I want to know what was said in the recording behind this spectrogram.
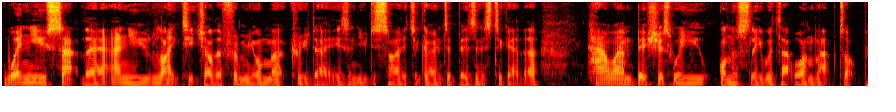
when you sat there and you liked each other from your Mercury days and you decided to go into business together, how ambitious were you, honestly, with that one laptop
